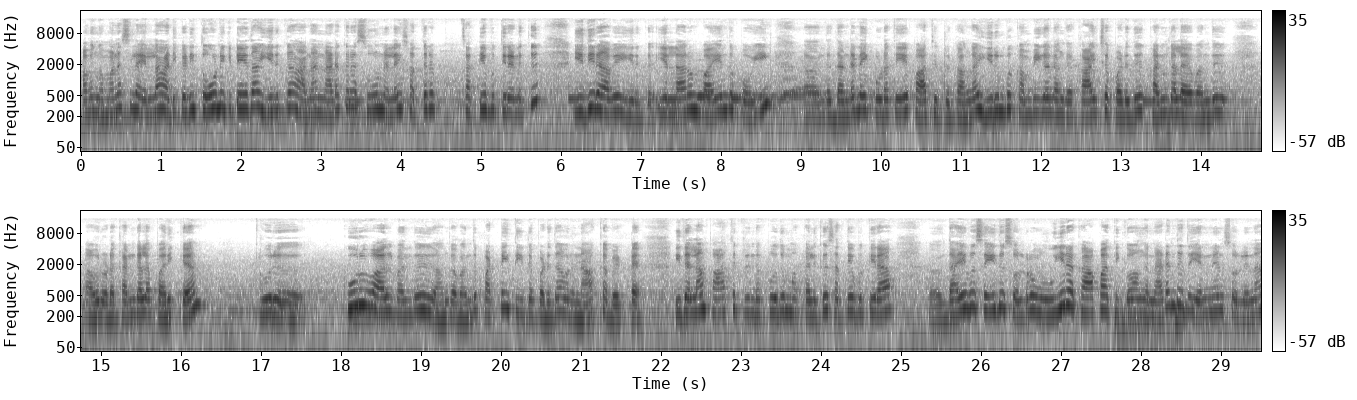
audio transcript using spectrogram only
அவங்க மனசுல எல்லாம் அடிக்கடி தோணிக்கிட்டே தான் இருக்கு. ஆனா நடக்கிற சூழ்நிலை சத்திர சத்தியபுத்திரனுக்கு எதிராகவே இருக்கு. எல்லாரும் பயந்து போய் அந்த தண்டனை கூடத்தையே பார்த்துட்டு இருக்காங்க. இரும்பு கம்பிகள் அங்கே காய்ச்சப்படுது. கண்களை வந்து அவரோட கண்களை பறிக்க. ஒரு குருவால் வந்து அங்கே வந்து பட்டை தீட்டப்படுது அவர் நாக்க வெட்ட. இதெல்லாம் பார்த்துட்டு இருந்த பொதுமக்களுக்கு சத்யபுத்திரா தயவு செய்து சொல்கிறோம் உயிரை காப்பாற்றிக்கோ அங்கே நடந்தது என்னன்னு சொல்லுனா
